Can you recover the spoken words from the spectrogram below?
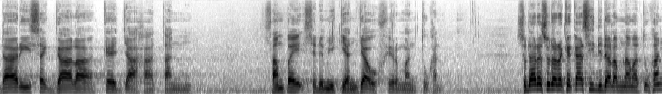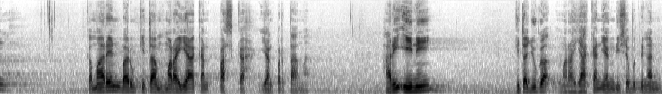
dari segala kejahatanmu. Sampai sedemikian jauh firman Tuhan. Saudara-saudara kekasih di dalam nama Tuhan, kemarin baru kita merayakan Paskah yang pertama. Hari ini kita juga merayakan yang disebut dengan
